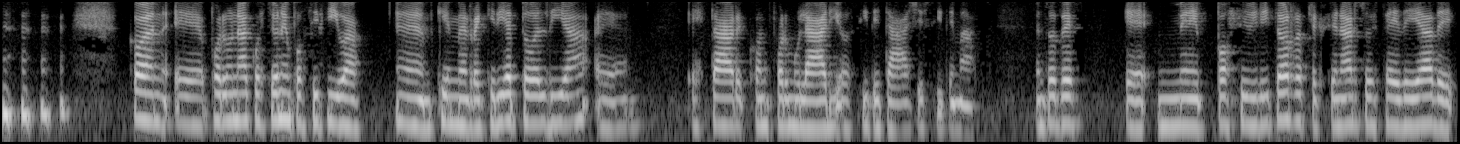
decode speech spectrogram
con, eh, por una cuestión impositiva eh, que me requería todo el día eh, estar con formularios y detalles y demás. Entonces, me posibilitó reflexionar sobre esta idea de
